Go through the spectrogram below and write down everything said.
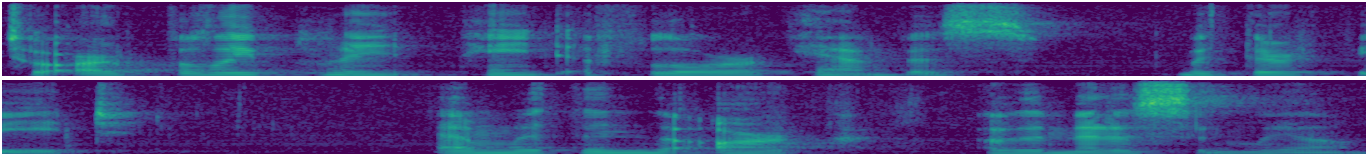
to artfully paint a floor canvas with their feet and within the arc of the medicine wheel.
